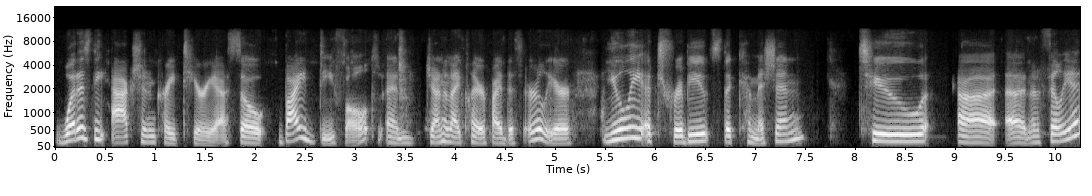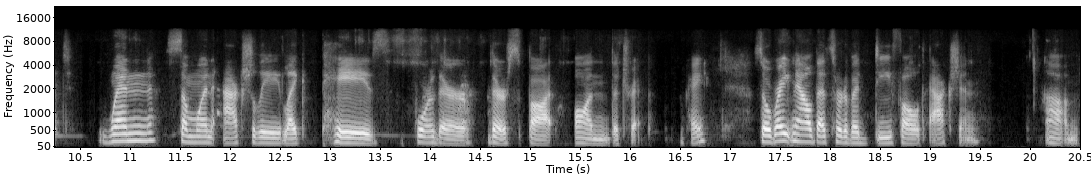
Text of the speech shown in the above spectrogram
what is the action criteria? So by default, and Jen and I clarified this earlier, Yuli attributes the commission to uh, an affiliate when someone actually like pays for their their spot on the trip. Okay, so right now that's sort of a default action. Um,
